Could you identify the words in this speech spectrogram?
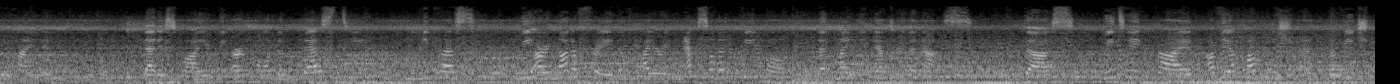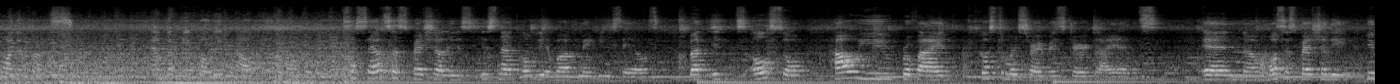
behind it. That is why we are called the best team because we are not afraid of of the accomplishment of each one of us and the people we help. As a sales specialist is not only about making sales, but it's also how you provide customer service to your clients. And uh, most especially, you,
